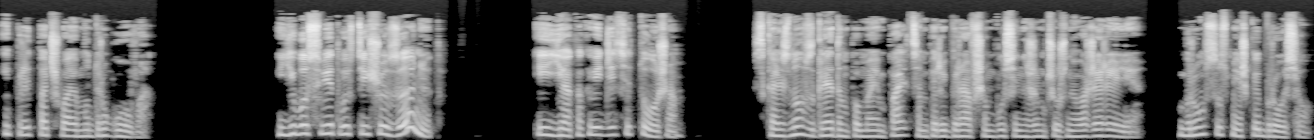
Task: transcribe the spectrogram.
и предпочла ему другого. «Его светлость еще занят?» «И я, как видите, тоже». Скользнув взглядом по моим пальцам, перебиравшим бусины жемчужного ожерелья, Брум с усмешкой бросил.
